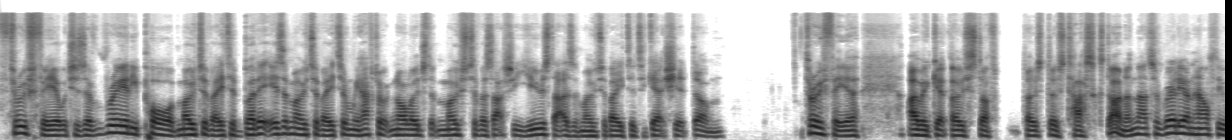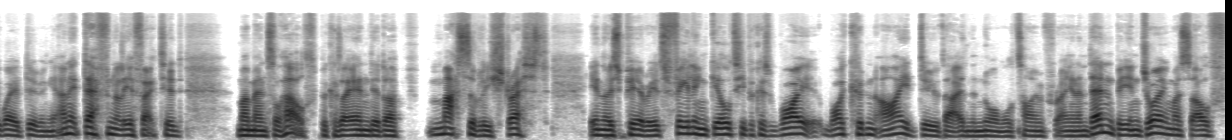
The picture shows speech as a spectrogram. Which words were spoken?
through fear, which is a really poor motivator, but it is a motivator. And we have to acknowledge that most of us actually use that as a motivator to get shit done. Through fear, I would get those stuff, those those tasks done, and that's a really unhealthy way of doing it. And it definitely affected my mental health because I ended up massively stressed in those periods, feeling guilty because why why couldn't I do that in the normal time frame and then be enjoying myself,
